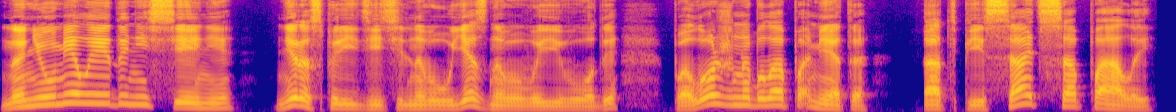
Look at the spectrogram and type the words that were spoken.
На неумелые донесения нераспорядительного уездного воеводы положена была помета «отписать с опалой»,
